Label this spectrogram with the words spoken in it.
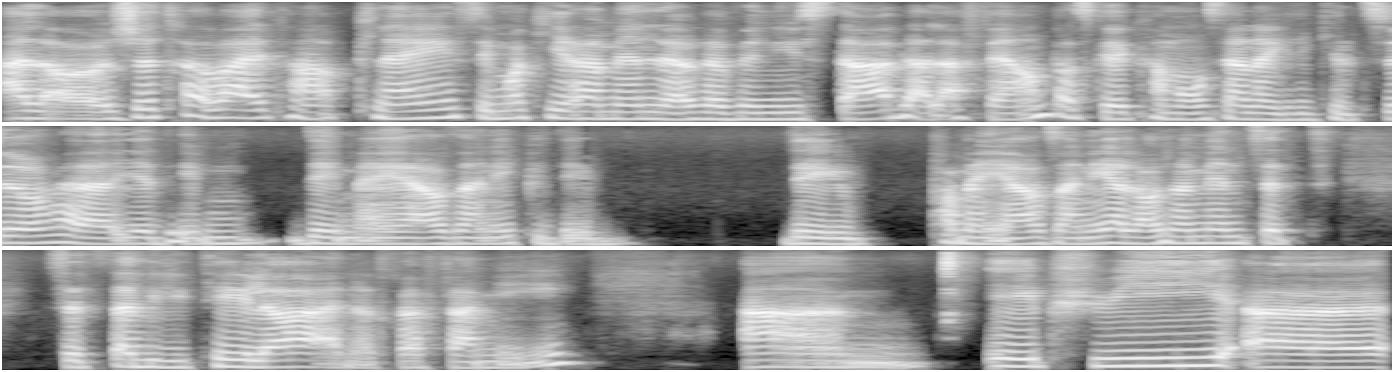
Alors, je travaille en plein. C'est moi qui ramène le revenu stable à la ferme parce que, comme on sait en agriculture, euh, il y a des, meilleures années puis des, pas meilleures années. Alors, j'amène cette, cette stabilité-là à notre famille. Euh, et puis, euh,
